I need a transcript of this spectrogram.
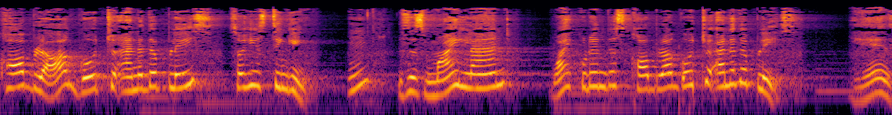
cobra go to another place? So he's thinking, hmm, this is my land. Why couldn't this cobra go to another place? Yes,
